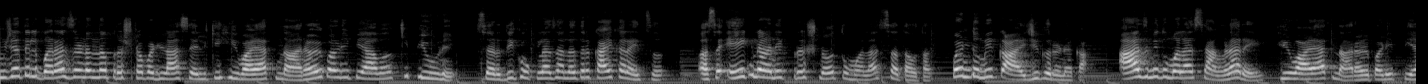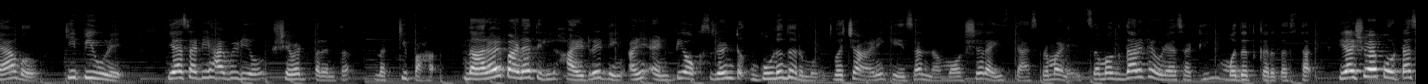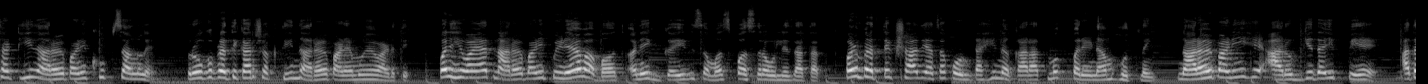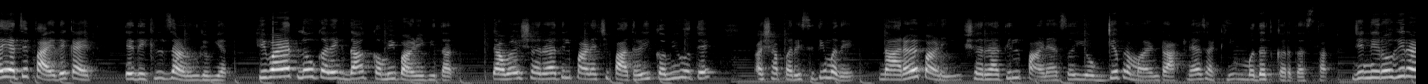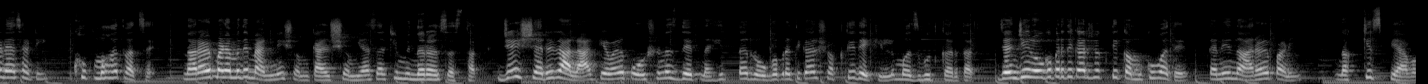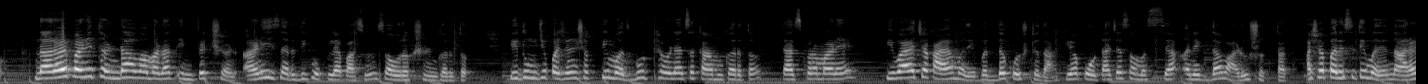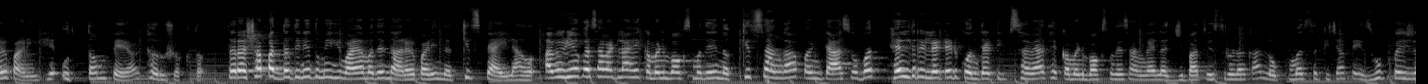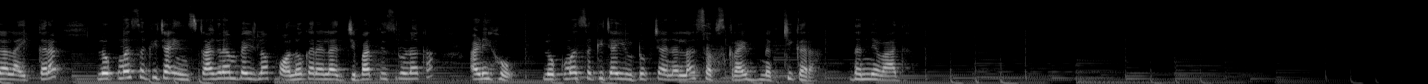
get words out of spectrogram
तुमच्यातील बऱ्याच जणांना प्रश्न पडला असेल की हिवाळ्यात नारळ पाणी प्यावं की पिऊ नये? सर्दी खोकला झालं तर काय करायचं? असं एक ना अनेक प्रश्न तुम्हाला सतावतात. पण तुम्ही काळजी करू नका. आज मी तुम्हाला सांगणार आहे हिवाळ्यात नारळ पाणी प्यावं की पिऊ नये? यासाठी हा व्हिडिओ शेवटपर्यंत नक्की पहा. नारळ पाण्यातील हायड्रेटिंग आणि अँटीऑक्सिडंट गुणधर्म त्वचा आणि केसांना मॉइश्चराईज त्याचप्रमाणे चमकदार ठेवण्यासाठी मदत करत असतात. याशिवाय पोटासाठी नारळ पाणी खूप चांगलं आहे रोगप्रतिकार शक्ती नारळ पाण्यामुळे वाढते. पण हिवाळ्यात नारळ पाणी पिण्याबाबत अनेक गैरसमज पसरवले जातात. पण प्रत्यक्षात याचा कोणताही नकारात्मक परिणाम होत नाही. नारळ पाणी हे आरोग्यदायी पेय आहे. आता याचे फायदे काय आहेत? ते देखील जाणून घेऊयात. हिवाळ्यात लोक अनेकदा कमी पाणी पितात. त्यामुळे शरीरातील पाण्याची पातळी कमी होते. अशा परिस्थितीमध्ये नारळ पाणी शरीरातील पाण्याचं योग्य प्रमाण राखण्यासाठी मदत करत असतात जे निरोगी राहण्यासाठी खूप महत्वाचं आहे. नारळ पाण्यामध्ये मॅग्नेशियम कॅल्शियम यासारखे मिनरल्स असतात जे शरीराला केवळ पोषणच देत नाहीत तर रोगप्रतिकार शक्ती देखील मजबूत करतात. ज्यांची रोगप्रतिकार शक्ती कमकुवत आहे त्यांनी नारळ पाणी नक्कीच प्यावं. नारळ पाणी थंड हवामानात इन्फेक्शन आणि सर्दी खोकल्यापासून संरक्षण करतं. ही तुमची पचनशक्ती मजबूत ठेवण्याचं काम करतं. त्याचप्रमाणे हिवाळ्याच्या काळामध्ये बद्धकोष्ठता किंवा पोटाच्या समस्या अनेकदा वाढू शकतात. अशा परिस्थितीमध्ये नारळ पाणी हे उत्तम पेय ठरू शकतं. तर अशा पद्धतीने तुम्ही हिवाळ्यामध्ये नारळ पाणी नक्कीच प्यायला हवं. हा व्हिडिओ कसा वाटला हे कमेंट बॉक्समध्ये नक्कीच सांगा. पण त्यासोबत हेल्थ रिलेटेड कोणत्या टिप्स हव्यात हे कमेंट बॉक्समध्ये सांगायला अजिबात विसरू नका. लोकमत सखीच्या फेसबुक पेजला लाईक करा. लोकमत सखीच्या इंस्टाग्राम पेजला फॉलो करायला अजिबात विसरू नका. आणि हो लोकमत सखीच्या यूट्यूब चॅनलला सबस्क्राईब नक्की करा. धन्यवाद.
